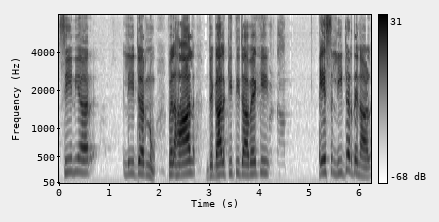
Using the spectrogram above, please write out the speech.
ਸੀਨੀਅਰ ਲੀਡਰ ਨੂੰ ਫਿਲਹਾਲ ਜੇ ਗੱਲ ਕੀਤੀ ਜਾਵੇ ਕਿ ਇਸ ਲੀਡਰ ਦੇ ਨਾਲ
